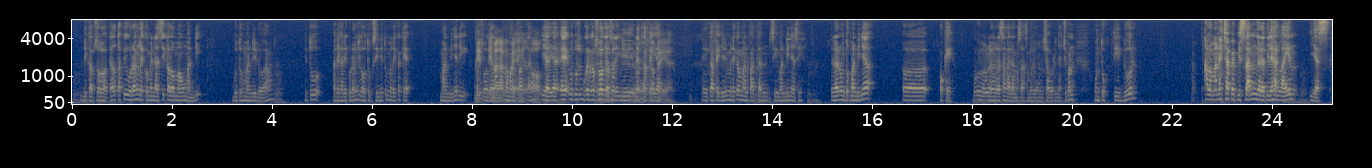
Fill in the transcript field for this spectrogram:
di kapsul hotel tapi orang rekomendasi kalau mau mandi butuh mandi doang. Hmm. itu adik-adik orang juga untuk sini tuh mereka kayak mandinya di kapsul di hotel memanfaatkan oh. iya iya eh bukan bukan kapsul hotel sorry di net cafe ya ya. Di cafe jadi mereka memanfaatkan si mandinya sih Hmm. dan untuk mandinya eh oke orang ngerasa nggak ada masalah sama dengan showernya cuman untuk tidur kalau maneh capek pisan nggak ada pilihan lain Hmm. yes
